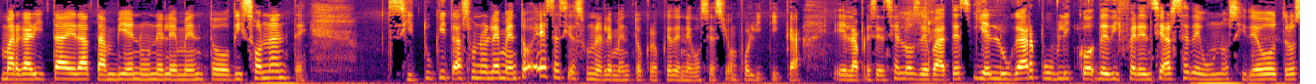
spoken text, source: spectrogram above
Margarita era también un elemento disonante si tú quitas un elemento, ese sí es un elemento creo que de negociación política, eh, la presencia en los debates y el lugar público de diferenciarse de unos y de otros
